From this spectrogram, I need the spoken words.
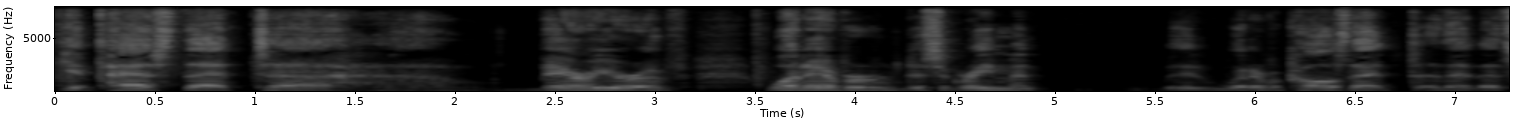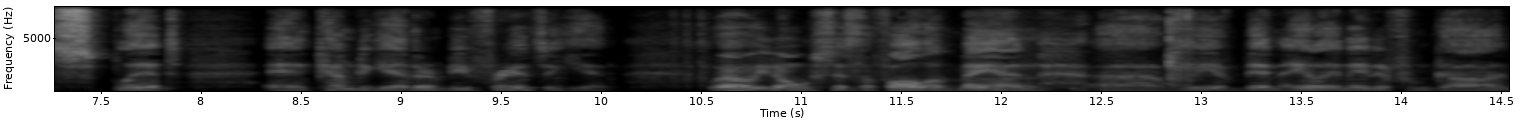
get past that uh, barrier of whatever disagreement, whatever caused that that, that split, and come together and be friends again. Well, you know, since the fall of man, uh, we have been alienated from God.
